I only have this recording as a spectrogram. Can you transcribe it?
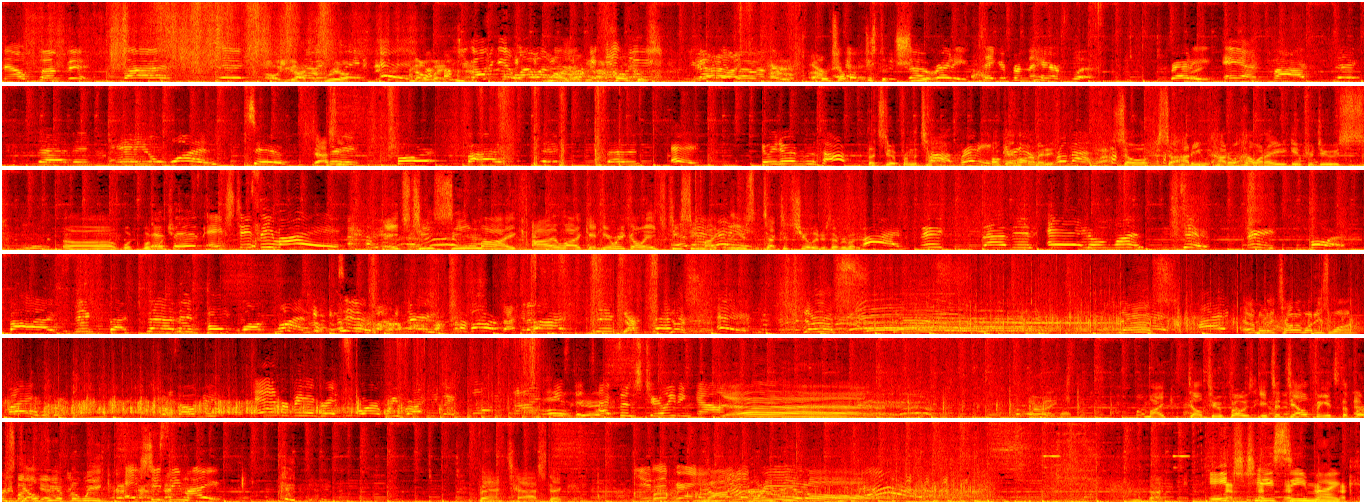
Now pump it, five, six. Oh, you guys are real- eight. no way. You gotta get low on Mike, that. Okay, focus. You gotta get low on that. Coach, how about just a So cheer? ready, take it from the hair flip. Ready, and five, six, seven, eight, one, two, Sassy. three, four, five, six, seven, eight. Can we do it from the top? Let's do it from the top. Top, ready, Okay, hold on a minute. roll back. So so how do you how do how would I introduce uh what what, what This you, is HTC Mike. HTC Mike. I like it. Here we go. HTC Okay, Mike and the. Houston Texas cheerleaders, everybody. Five, six, seven, eight, one, two, three, four, five, six, back, seven, eight, walk, one, two, three, four, five, six, Yes, seven, yes. eight. Yes! Yes! One. Sophie. And for being a great sport, we brought you a full-time Houston Texans cheerleading gown. Mike Del Tufo's. It's a Delphi. It's the first Delphi of the week. HTC Mike. Fantastic. You did great. Not creepy at all. HTC Mike.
